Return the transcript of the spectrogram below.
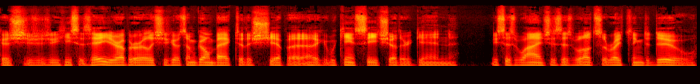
Because he says, Hey, you're up early. She goes, I'm going back to the ship. Uh, we can't see each other again. He says, Why? And she says, Well, it's the right thing to do.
